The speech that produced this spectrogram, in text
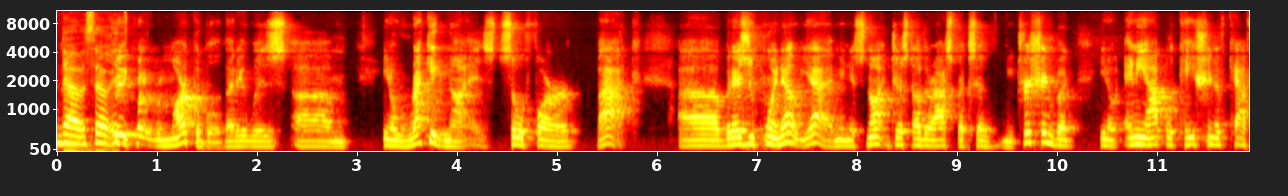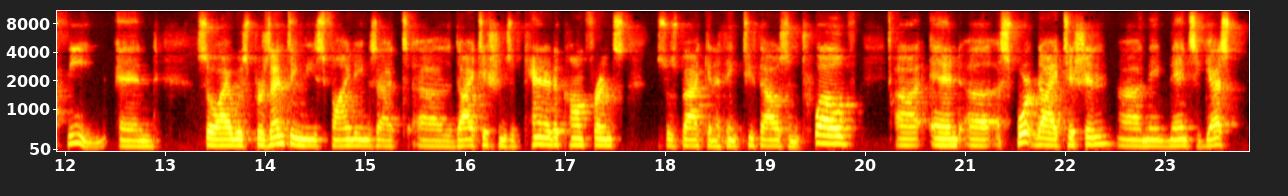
no. So it's, it's really quite remarkable that it was, um, you know, recognized so far back. Uh, but as you point out, yeah, I mean, it's not just other aspects of nutrition, but you know, any application of caffeine. And so I was presenting these findings at uh, the Dietitians of Canada conference. This was back in I think 2012 uh, and uh, a sport dietitian uh, named Nancy Guest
